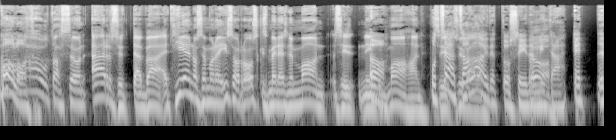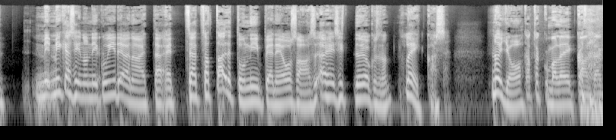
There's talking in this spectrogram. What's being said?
kolot. Jumalauta, se on ärsyttävää. Et hieno semmoinen iso roskis menee sinne maan, siis, niin kuin maahan. Mutta si- sä et saa laitettua siitä Joo. mitään. Et, et, mikä siinä on niinku ideana, että et sä et saa taitettua niin pieneen osaan. Ei sit no joku sanoo, leikkaa se. No joo. Kato, kun mä leikkaan tämän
